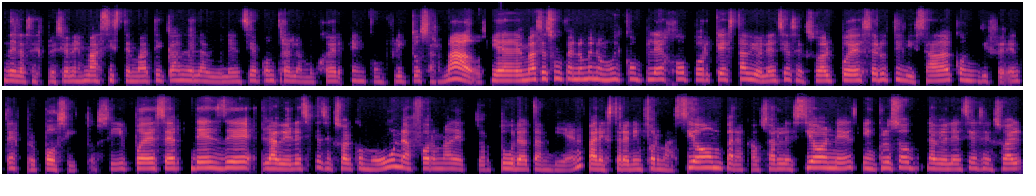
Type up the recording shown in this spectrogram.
de las expresiones más sistemáticas de la violencia contra la mujer en conflictos armados. Y además es un fenómeno muy complejo porque esta violencia sexual puede ser utilizada con diferentes propósitos. ¿sí? Puede ser desde la violencia sexual como una forma de tortura también, para extraer información, para causar lesiones, incluso la violencia sexual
